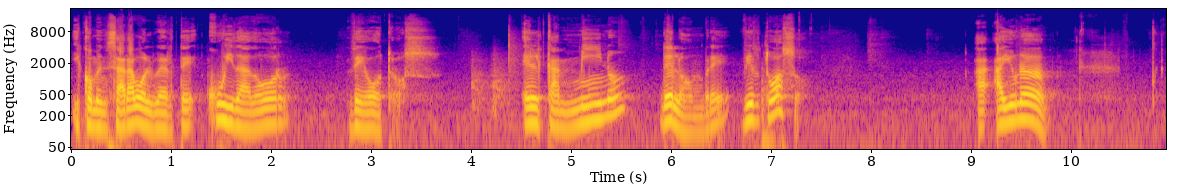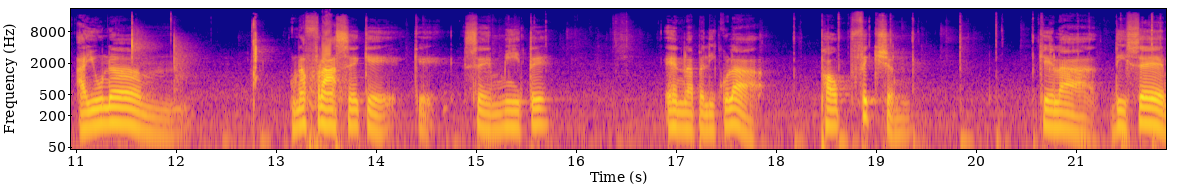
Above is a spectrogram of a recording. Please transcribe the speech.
Y comenzar a volverte cuidador de otros. El camino del hombre virtuoso. Hay una, hay una, una frase que, que se emite en la película Pulp Fiction que la dice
